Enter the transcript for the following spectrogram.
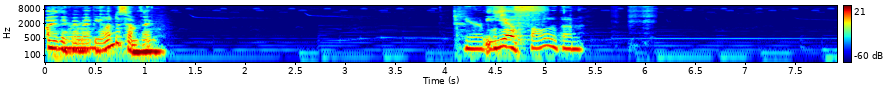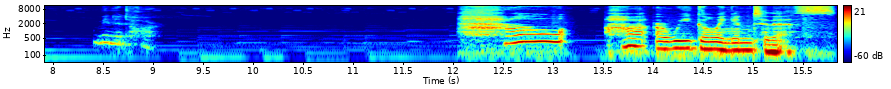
I think we might be onto something. you're able Yes. to follow them. Minotaur. How hot are we going into this?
